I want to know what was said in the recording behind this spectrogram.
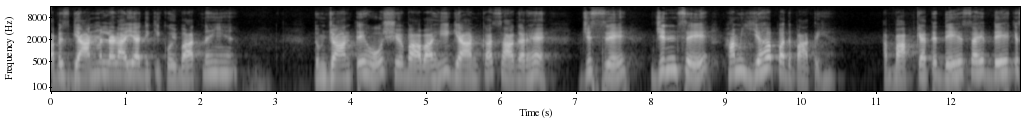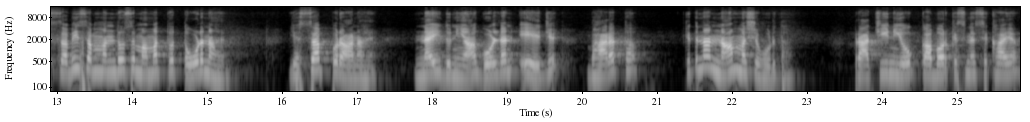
अब इस ज्ञान में लड़ाई आदि की कोई बात नहीं है। तुम जानते हो, शिव बाबा ही ज्ञान का सागर है, जिससे, जिनसे हम यह पद पाते हैं। अब बाप कहते, देह सहित देह के सभी संबंधों से ममत्व तोड़ना है। यह सब पुराना है। नई दुनिया, गोल्डन एज, भारत था। कितना नाम मशहूर था। प्राचीन योग कब और किसने सिखाया?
